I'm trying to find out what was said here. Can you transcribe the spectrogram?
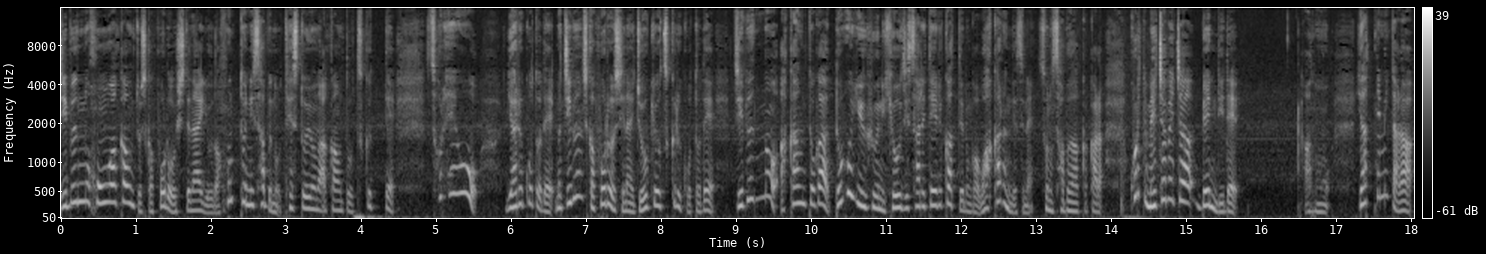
自分の本アカウントしかフォローしてないような、本当にサブのテスト用のアカウントを作って、それをやることで、まあ、自分しかフォローしない状況を作ることで、自分のアカウントがどういう風に表示されているかっていうのがわかるんですね。そのサブアカから。これってめちゃめちゃ便利で、あの、やってみたら、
